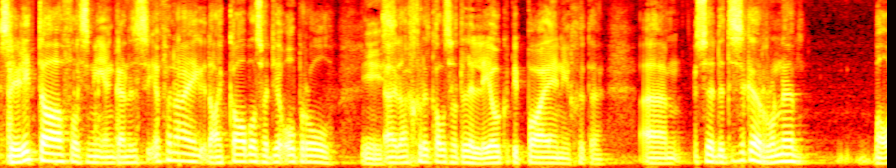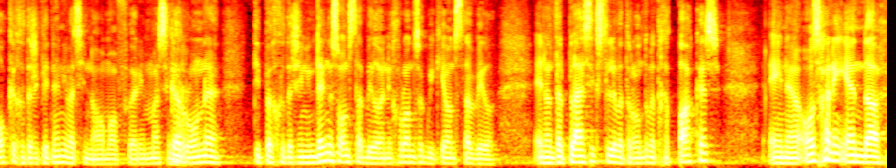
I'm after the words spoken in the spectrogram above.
So hierdie tafels aan die een kant, dit is een van daai daai kabels wat jy oprol. Yes. Uh, daai groot kabels wat hulle lê op die paaie en die goede. Ehm um, so dit is sulke ronde balke goeders, ek weet nou nie wat se naam daarvoor nie, maar sulke ja. ronde tipe goeders en die ding is onstabiel en die grond is ook bietjie onstabiel. En dan 'n plastiek stoel wat rondom dit gepak is. En uh, ons gaan eendag,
